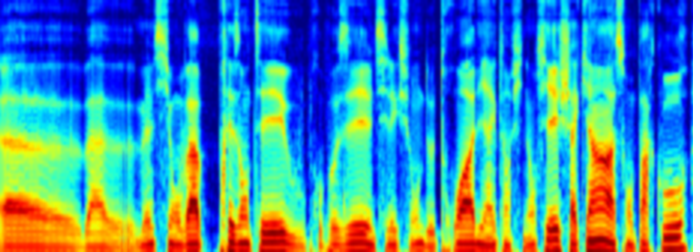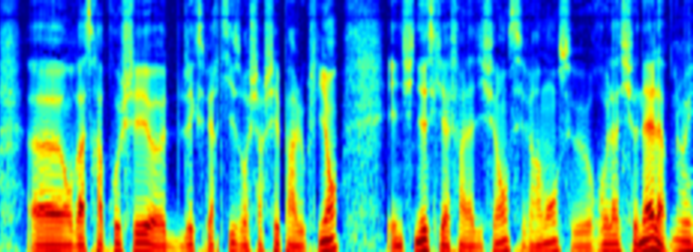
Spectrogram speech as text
Bah, même si on va présenter ou proposer une sélection de trois directeurs financiers, chacun a son parcours. euh, on va se rapprocher euh, de l'expertise recherchée par le client. Et in fine, ce qui va faire la différence, c'est vraiment ce relationnel. Oui.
